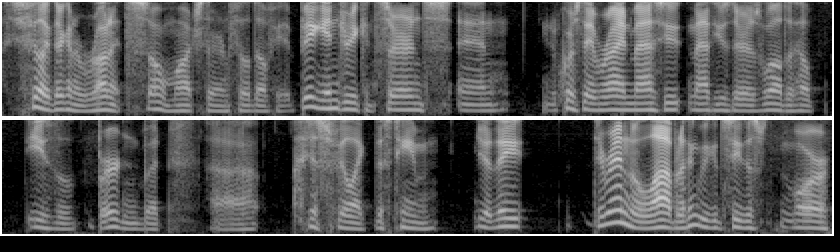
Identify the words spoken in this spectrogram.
I just feel like they're going to run it so much there in Philadelphia. Big injury concerns, and of course they have Ryan Mathews there as well to help ease the burden. But uh, I just feel like this team, you know, they they ran it a lot, but I think we could see this more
